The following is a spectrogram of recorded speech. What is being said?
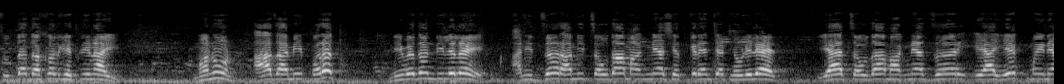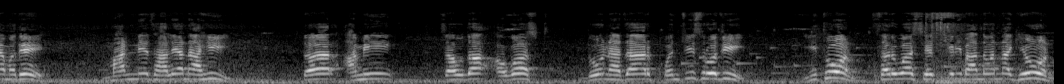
सुद्धा दखल घेतली नाही. म्हणून आज आम्ही परत निवेदन दिलेलं आहे आणि जर आम्ही चौदा मागण्या शेतकऱ्यांच्या ठेवलेल्या आहेत या चौदा मागण्या जर या एक महिन्यामध्ये मान्य झाल्या नाही तर आम्ही चौदा ऑगस्ट दोन हजार पंचवीस रोजी इथून सर्व शेतकरी बांधवांना घेऊन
